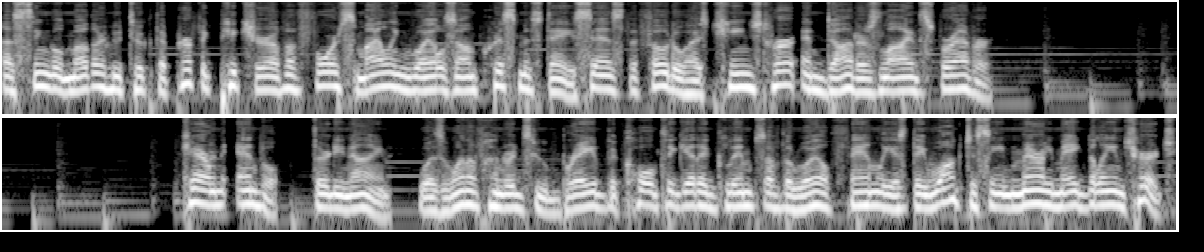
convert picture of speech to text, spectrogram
A single mother who took the perfect picture of a four smiling royals on Christmas Day says the photo has changed her and daughter's lives forever. Karen Anvil, 39, was one of hundreds who braved the cold to get a glimpse of the royal family as they walked to St Mary Magdalene Church,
